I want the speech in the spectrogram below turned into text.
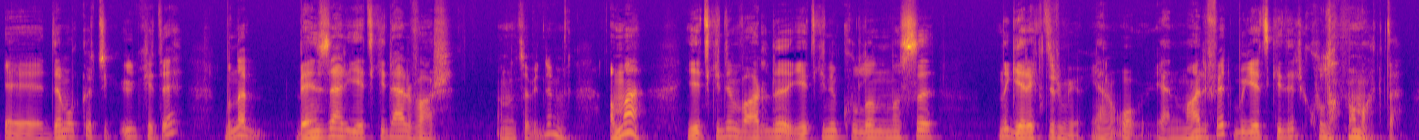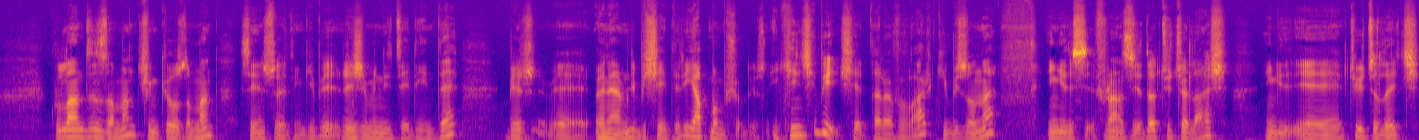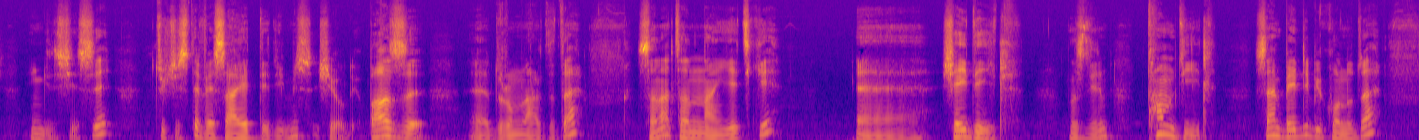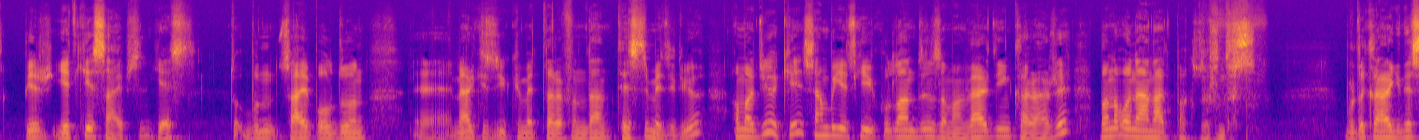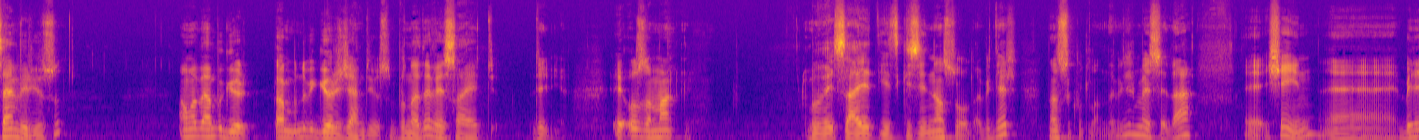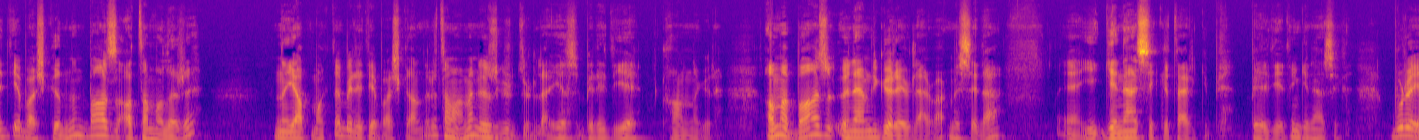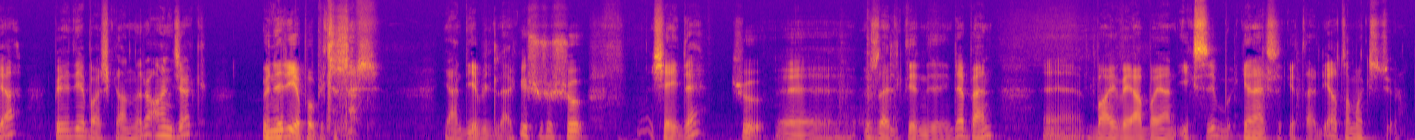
e, demokratik ülkede buna benzer yetkiler var. Anlatabildim mi? Ama yetkinin varlığı, yetkinin kullanılmasını gerektirmiyor. Yani o yani marifet bu yetkileri kullanmamakta. Kullandığın zaman çünkü o zaman senin söylediğin gibi rejimin niteliğinde bir e, önemli bir şeyleri yapmamış oluyorsun. İkinci bir şey tarafı var ki biz ona İngiliz Fransızca'da tutelage, İngiliz, e, tutelage İngilizcesi, Türkçesi de vesayet dediğimiz şey oluyor. Bazı e, durumlarda da sana tanınan yetki e, şey değil, nasıl diyelim, tam değil. Sen belli bir konuda bir yetkiye sahipsin. Yes. Bunun sahip olduğun e, merkezi hükümet tarafından teslim ediliyor. Ama diyor ki sen bu yetkiyi kullandığın zaman verdiğin kararı bana onaylatmak zorundasın. Burada karar yine sen veriyorsun. Ama ben bu gör, ben bunu bir göreceğim diyorsun. Buna da vesayet deniyor. E o zaman bu vesayet yetkisi nasıl olabilir? Nasıl kullanılabilir? Mesela e, şeyin e, belediye başkanının bazı atamaları yapmakta belediye başkanları tamamen özgürdürler ya belediye kanuna göre. Ama bazı önemli görevler var. Mesela e, genel sekreter gibi belediyenin genel sekreter. Buraya belediye başkanları ancak öneri yapabilirler. Yani diyebilirler ki şu şu şu şeyde şu e, özellikleri nedeniyle ben e, bay veya bayan X'i genel sekreterliğe atamak istiyorum.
